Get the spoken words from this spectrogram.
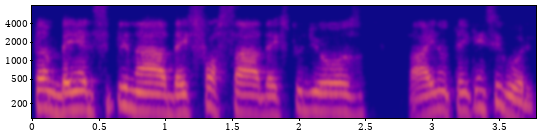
também é disciplinado, é esforçado, é estudioso, tá? aí não tem quem segure.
